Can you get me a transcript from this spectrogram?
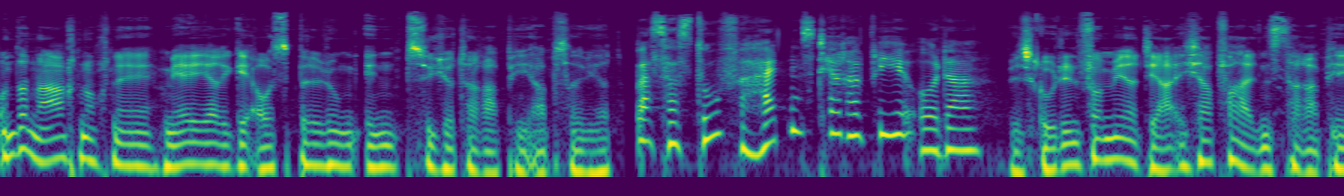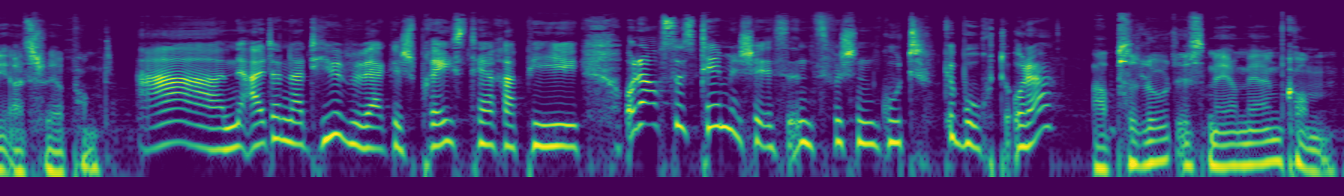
und danach noch eine mehrjährige Ausbildung in Psychotherapie absolviert. Was hast du? Verhaltenstherapie oder? Bist gut informiert. Ja, ich habe Verhaltenstherapie als Schwerpunkt. Ah, eine Alternative wäre Gesprächstherapie oder auch systemische ist inzwischen gut gebucht, oder? Absolut ist mehr und mehr im Kommen.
